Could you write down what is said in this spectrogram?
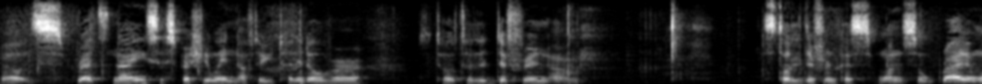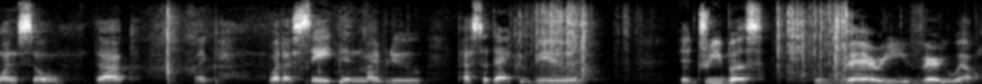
well it spreads nice especially when after you turn it over. It's totally different um, it's totally different because one is so bright and one is so dark. Like what I said in my blue pastel deck review it dribbles very very well.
